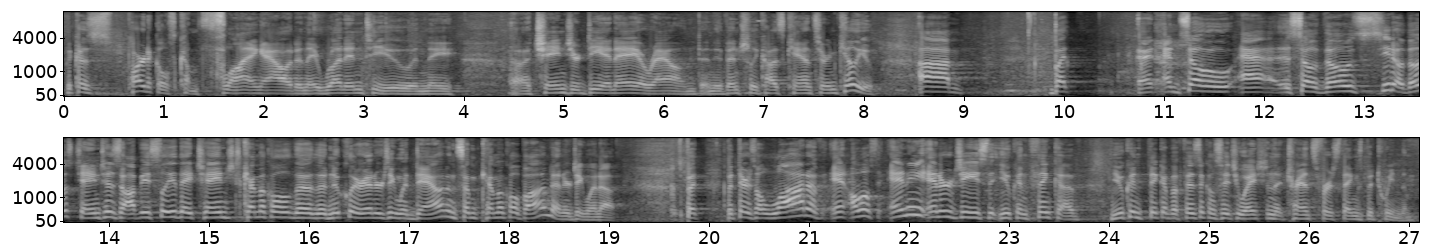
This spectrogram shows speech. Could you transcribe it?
because particles come flying out and they run into you and they uh, change your DNA around and eventually cause cancer and kill you. Um, but and, and so, uh, so those, you know, those changes, obviously, they changed chemical. The, the nuclear energy went down, and some chemical bond energy went up. But, but there's a lot of, almost any energies that you can think of, you can think of a physical situation that transfers things between them.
